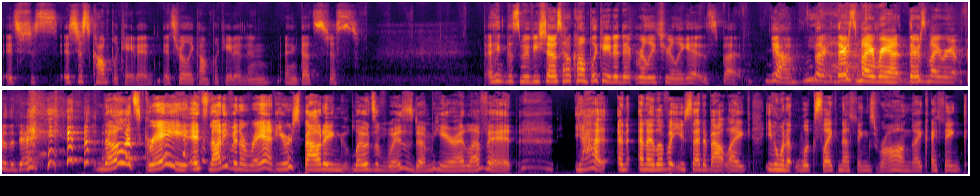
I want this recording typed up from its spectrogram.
it's just it's just complicated it's really complicated and i think that's just I think this movie shows how complicated it really truly is. But yeah, yeah. There, there's my rant. There's my rant for the day. no, it's great. It's not even a rant. You're spouting loads of wisdom here. I love it. Yeah, and and I love what you said about like even when it looks like nothing's wrong. Like I think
